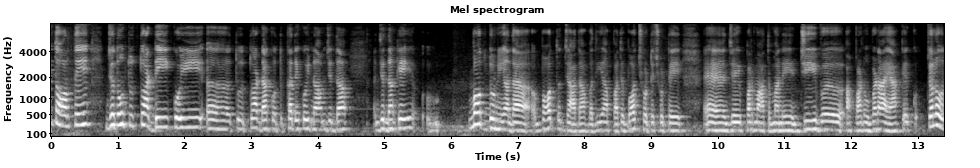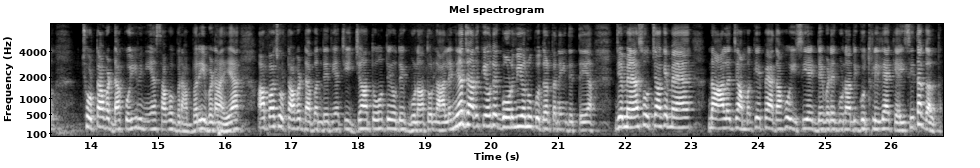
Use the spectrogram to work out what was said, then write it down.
ਤੌਰ ਤੇ ਜਦੋਂ ਤੁ- ਤੁਹਾਡੀ ਕੋਈ ਤੁਹਾਡਾ ਕੁਦ- ਕਦੇ ਕੋਈ ਨਾਮ ਜਿੱਦਾਂ ਜਿੱਦਾਂ ਕਿ ਬਹੁਤ ਦੁਨੀਆ ਦਾ, ਬਹੁਤ ਜ਼ਿਆਦਾ ਵਧੀਆ ਆਪਾਂ ਤੇ ਬਹੁਤ ਛੋਟੇ ਛੋਟੇ ਜੇ ਪਰਮਾਤਮਾ ਨੇ ਜੀਵ ਆਪਾਂ ਨੂੰ ਬਣਾਇਆ ਕਿ ਚਲੋ ਛੋਟਾ ਵੱਡਾ ਕੋਈ ਵੀ ਨਹੀਂ ਹੈ, ਸਭ ਬਰਾਬਰ ਹੀ ਬਣਾਇਆ ਆਪਾਂ ਛੋਟਾ ਵੱਡਾ ਬੰਦੇ ਦੀਆਂ ਚੀਜ਼ਾਂ ਤੋਂ ਤੇ ਉਹਦੇ ਗੁਣਾਂ ਤੋਂ ਲਾ ਲੈਂਦੇ ਆ ਜਦ ਕਿ ਉਹਦੇ ਗੁਣ ਵੀ ਉਹਨੂੰ ਕੁਦਰਤ ਨਹੀਂ ਦਿੱਤੇ ਆ। ਜੇ ਮੈਂ ਸੋਚਾਂ ਕਿ ਮੈਂ ਨਾਲ ਜੰਮ ਕੇ ਪੈਦਾ ਹੋਈ ਸੀ ਐਡੇ ਬੜੇ ਗੁਣਾਂ ਦੀ ਗੁਥਲੀ ਲੈ ਕੇ ਆਈ ਸੀ, ਤਾਂ ਗਲਤ।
